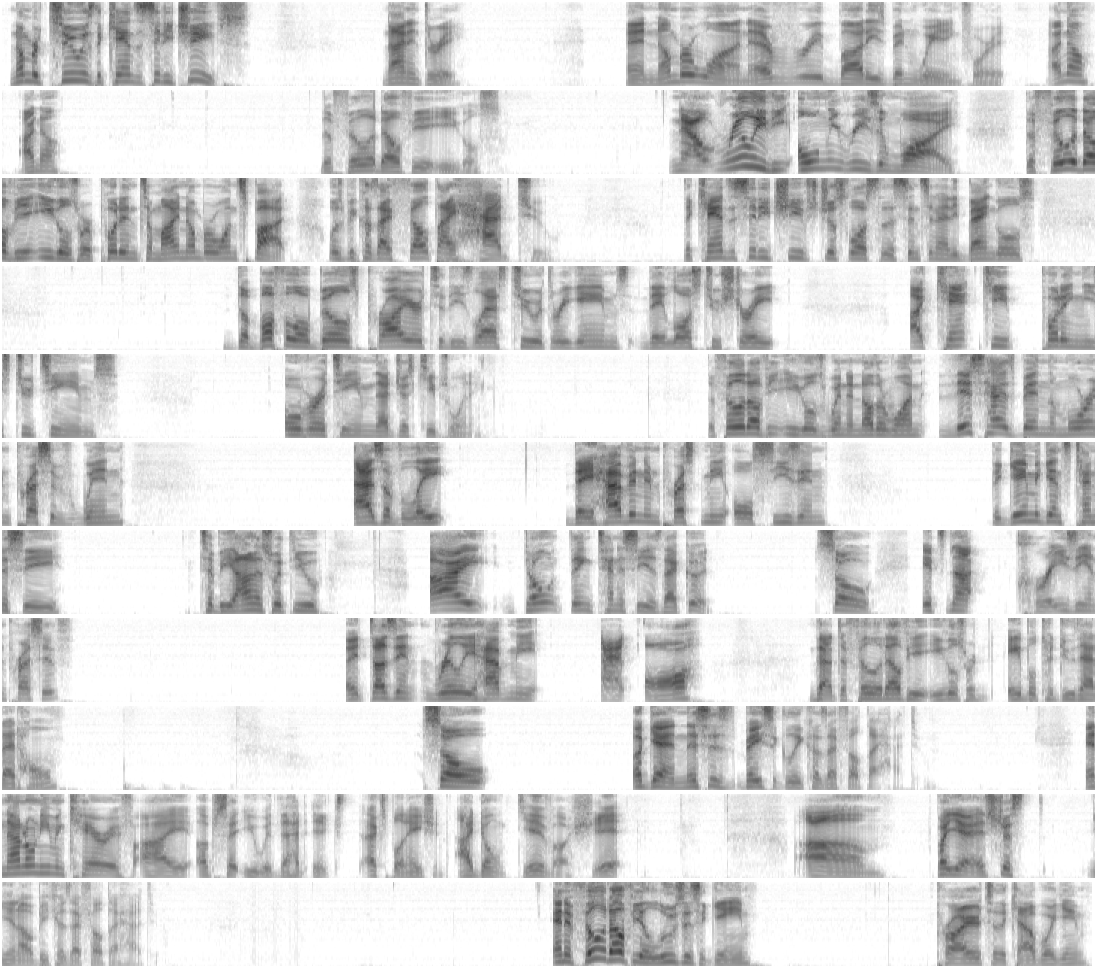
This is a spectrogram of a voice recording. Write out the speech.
Number 2 is the Kansas City Chiefs, 9 and 3. And number 1, everybody's been waiting for it. I know, I know. The Philadelphia Eagles. Now, really, the only reason why the Philadelphia Eagles were put into my number one spot was because I felt I had to. The Kansas City Chiefs just lost to the Cincinnati Bengals. The Buffalo Bills, prior to these last two or three games, they lost two straight. I can't keep putting these two teams over a team that just keeps winning. The Philadelphia Eagles win another one. This has been the more impressive win as of late. They haven't impressed me all season. The game against Tennessee, to be honest with you, I don't think Tennessee is that good. So it's not crazy impressive. It doesn't really have me at awe that the Philadelphia Eagles were able to do that at home. So, again, this is basically because I felt I had to. And I don't even care if I upset you with that ex- explanation. I don't give a shit. Um, but yeah, it's just, you know, because I felt I had to. And if Philadelphia loses a game prior to the Cowboy game,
